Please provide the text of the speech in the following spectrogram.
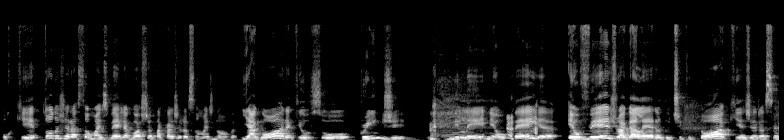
porque toda geração mais velha gosta de atacar a geração mais nova. E agora que eu sou cringe, millennial, véia, eu vejo a galera do TikTok, a geração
